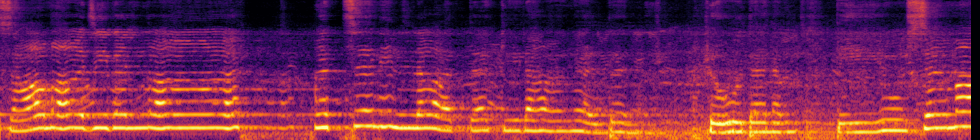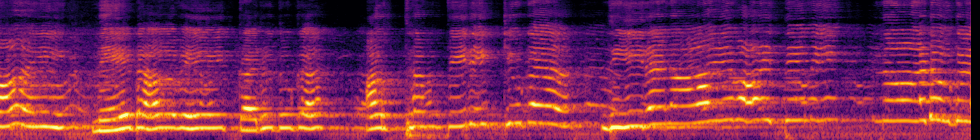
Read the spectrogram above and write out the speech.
സാമാജികന്മാർ. അച്ഛനില്ലാത്ത കിടാങ്ങൾ രോദനം പീയൂഷമായി നേതാവേ കരുതുക. അർത്ഥം പിരിക്കുക. ധീരനായി വാഴ്ത്തിനെ നാടുകൾ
